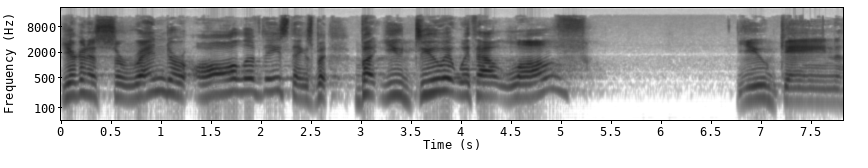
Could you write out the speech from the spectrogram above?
You're going to surrender all of these things, but, but you do it without love, you gain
